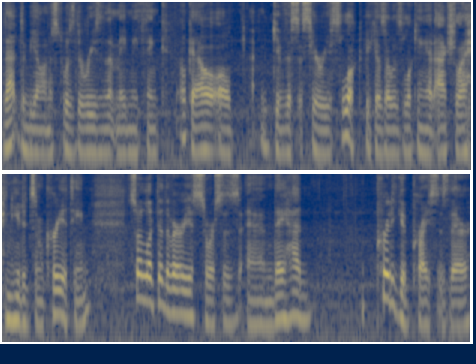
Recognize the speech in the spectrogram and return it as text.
that, to be honest, was the reason that made me think, okay, I'll, I'll give this a serious look because I was looking at actually I needed some creatine. So I looked at the various sources and they had pretty good prices there.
